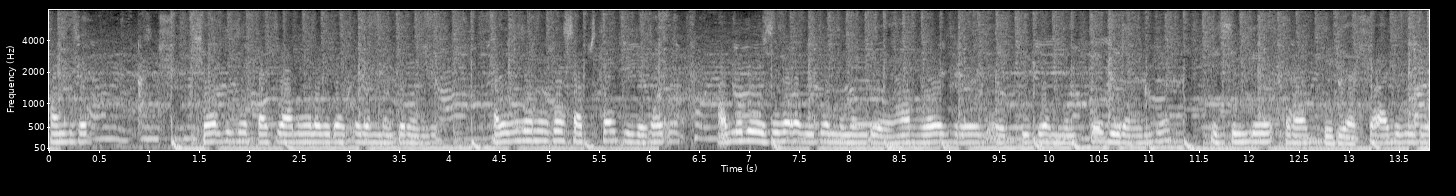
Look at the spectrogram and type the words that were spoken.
फ़ैन के साथ शेयर कीजिए, ताकि आने वाला वीडियो आप लोग मिलते रहेंगे। हर इसी चैनल को सब्सक्राइब कीजिए ताकि आप लोग इसी तरह वीडियो मिलेंगे। हर रोज़ रोज़ एक वीडियो मिलते भी रहेंगे। इसीलिए तरह वीडियो तो आज वीडियो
